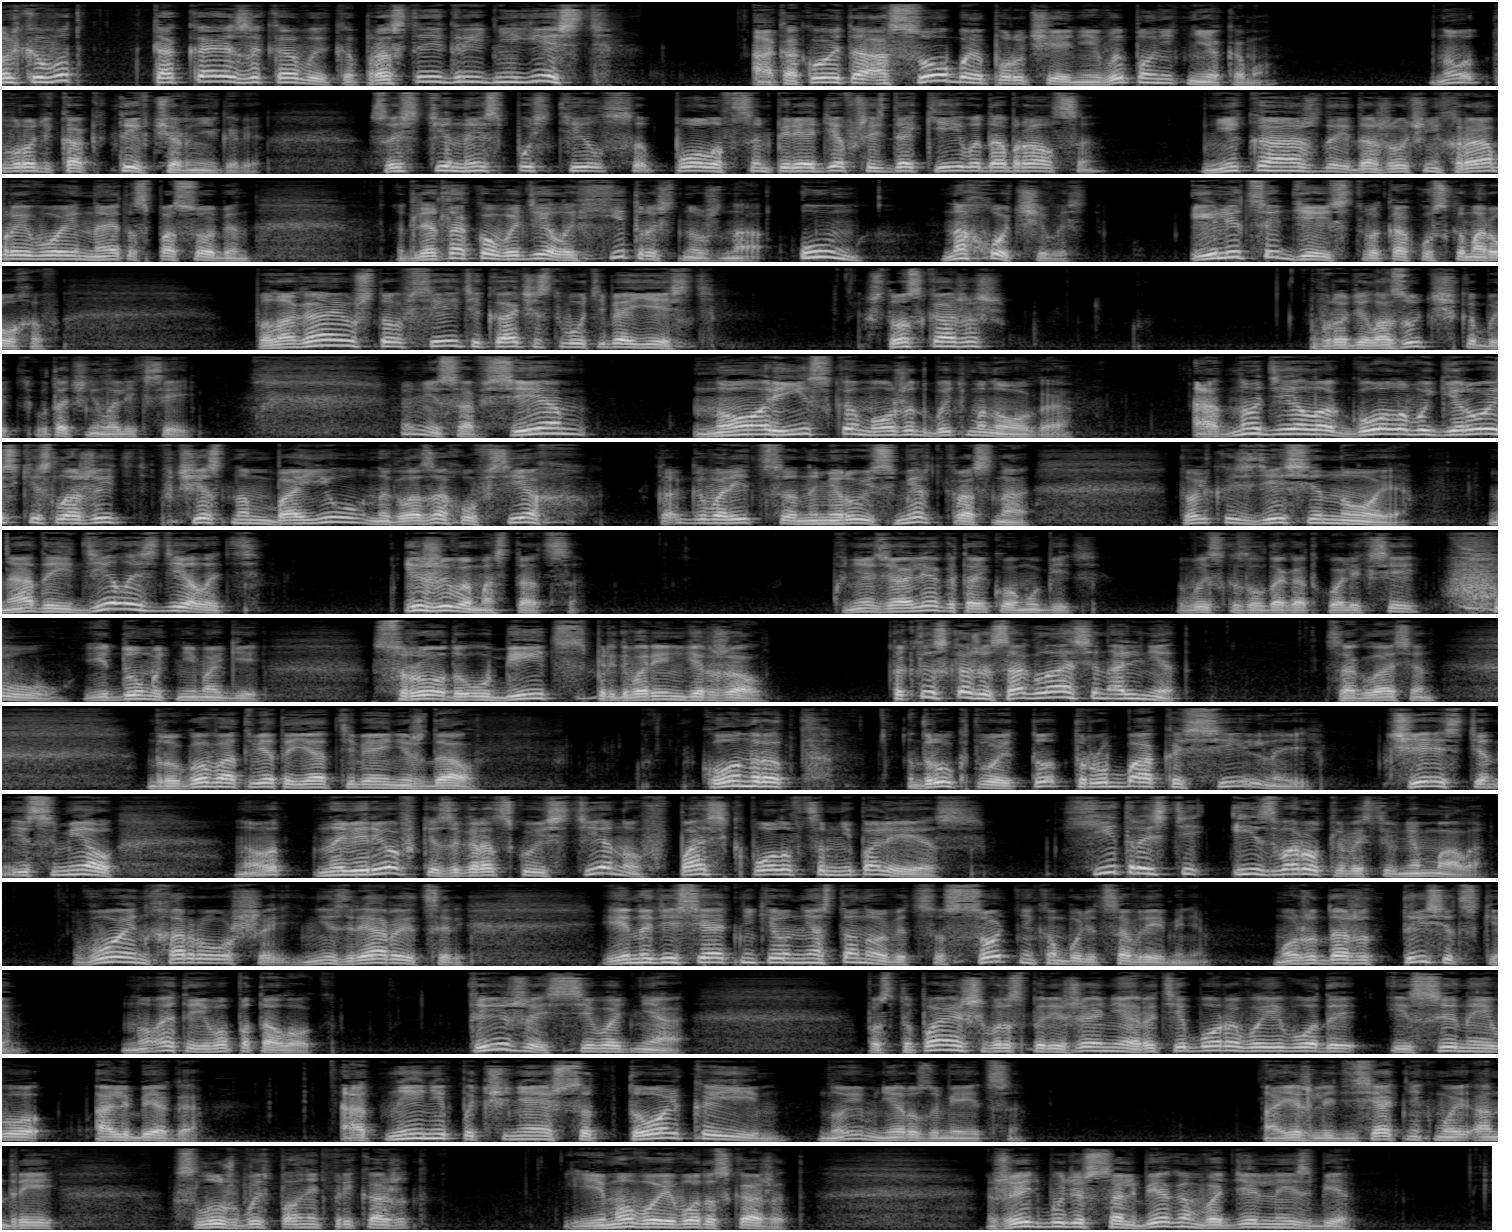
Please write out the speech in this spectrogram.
Только вот такая заковыка. Простые гридни есть, а какое-то особое поручение выполнить некому. Ну вот вроде как ты в Чернигове. Со стены спустился, половцем переодевшись до Киева добрался. Не каждый, даже очень храбрый воин на это способен. Для такого дела хитрость нужна, ум, находчивость и лицедейство, как у скоморохов. Полагаю, что все эти качества у тебя есть. Что скажешь? Вроде лазутчика быть, уточнил Алексей. Не совсем, но риска может быть много. Одно дело голову геройски сложить в честном бою на глазах у всех, как говорится, на миру и смерть красна. Только здесь иное. Надо и дело сделать, и живым остаться. Князя Олега тайком убить, — высказал догадку Алексей. Фу, и думать не моги. Сроду убийц при дворе не держал. Так ты скажи, согласен аль нет? Согласен. Другого ответа я от тебя и не ждал. Конрад, друг твой, тот рубака сильный, честен и смел, но вот на веревке за городскую стену впасть к половцам не полез. Хитрости и изворотливости в нем мало. Воин хороший, не зря рыцарь, и на десятнике он не остановится, сотником будет со временем, может, даже тысяцким, но это его потолок. Ты же с сего дня поступаешь в распоряжение Ратибора воеводы и сына его Альбега. Отныне подчиняешься только им, ну и мне, разумеется. А ежели десятник мой Андрей службу исполнять прикажет? Ему воевода скажет, жить будешь с Альбегом в отдельной избе.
